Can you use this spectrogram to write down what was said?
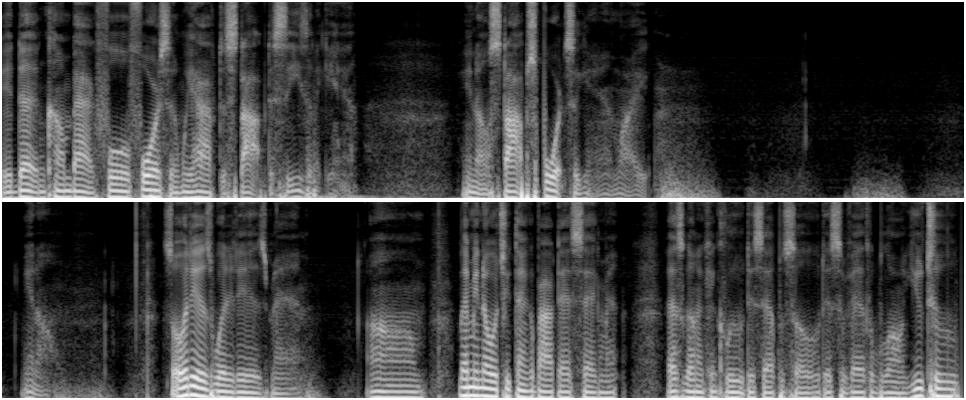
it doesn't come back full force and we have to stop the season again. You know, stop sports again. Like, you know. So it is what it is, man. Um, let me know what you think about that segment. That's going to conclude this episode. It's available on YouTube.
